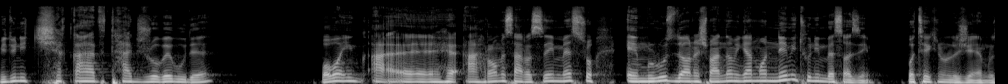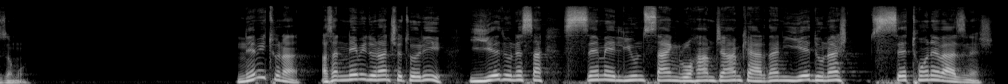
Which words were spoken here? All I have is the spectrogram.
میدونی چقدر تجربه بوده؟ بابا این اهرام سراسری مصر رو امروز دانشمندا میگن ما نمیتونیم بسازیم با تکنولوژی امروزمون. نمیتونن. اصلا نمیدونن چطوری. یه دونه سنگ سه میلیون سنگ رو هم جمع کردن یه دونش سه تن وزنش.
